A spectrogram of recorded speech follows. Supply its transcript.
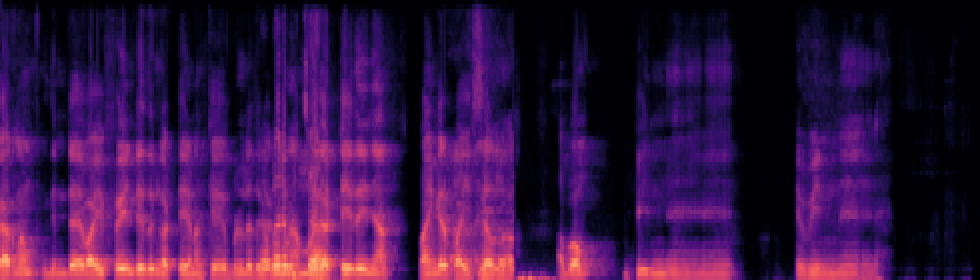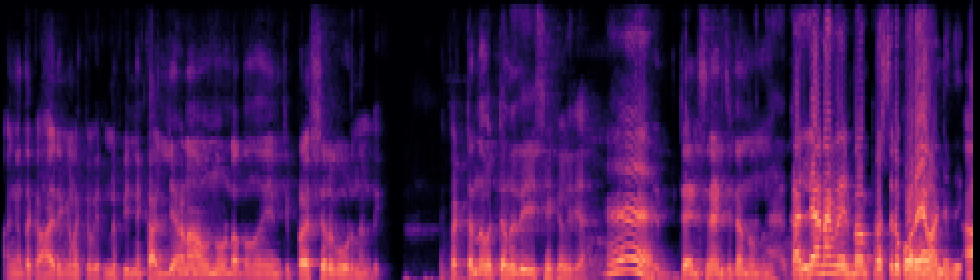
കാരണം ഇതിന്റെ വൈഫൈന്റെ ഇതും കട്ട് ചെയ്യണം കേബിളിന്റെ ഇത് കട്ട് ചെയ്യണം. നമ്മൾ കട്ട് ചെയ്ത് കഴിഞ്ഞാൽ ഭയങ്കര പൈസ ആവുന്ന അപ്പം പിന്നെ പിന്നെ അങ്ങനത്തെ കാര്യങ്ങളൊക്കെ വരുന്നുണ്ട് പിന്നെ കല്യാണം ആവുന്നതുകൊണ്ടാണ് തോന്നുന്നത് എനിക്ക് പ്രഷർ കൂടുന്നുണ്ട്. പെട്ടെന്ന് പെട്ടെന്ന് ദേഷ്യമൊക്കെ വരിക. ടെൻഷൻ അടിച്ചിട്ടാന്ന് തോന്നുന്നു. കല്യാണം വരുമ്പോ പ്രഷർ കുറയാ വേണ്ടത്. ആ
